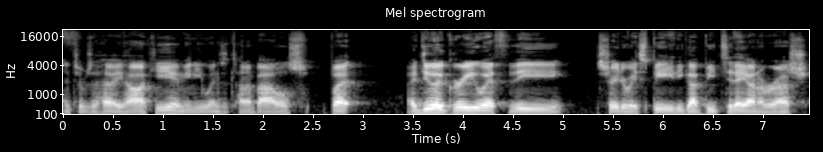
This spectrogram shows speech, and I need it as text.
in terms of heavy hockey. I mean, he wins a ton of battles, but I do agree with the straightaway speed. He got beat today on a rush,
